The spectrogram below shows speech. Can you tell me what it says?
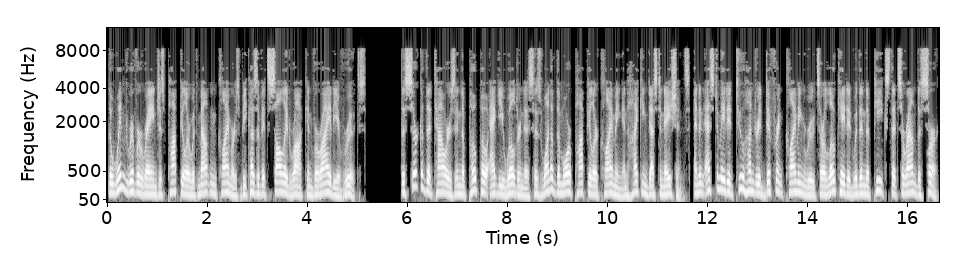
The Wind River Range is popular with mountain climbers because of its solid rock and variety of routes. The Cirque of the Towers in the Popo Agie Wilderness is one of the more popular climbing and hiking destinations, and an estimated 200 different climbing routes are located within the peaks that surround the Cirque.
